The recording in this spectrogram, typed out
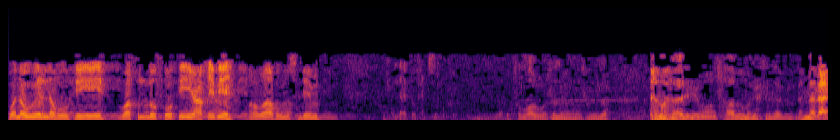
ونور له فيه واخلفه في عقبه رواه مسلم. صلى الله وسلم على رسول الله وعلى آله وأصحابه من اهتدى به أما بعد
